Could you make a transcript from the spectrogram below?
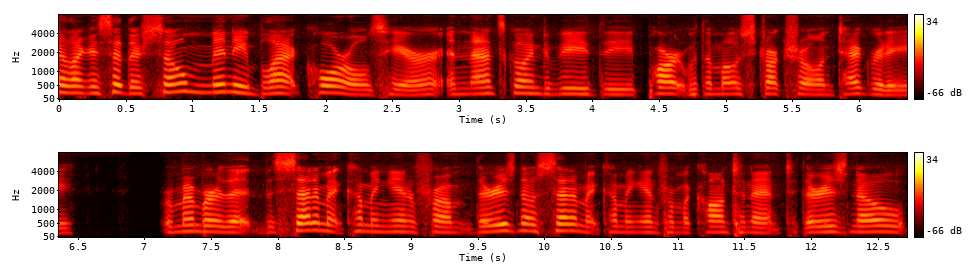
like I said, there's so many black corals here, and that's going to be the part with the most structural integrity. Remember that the sediment coming in from, there is no sediment coming in from a continent. There is no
